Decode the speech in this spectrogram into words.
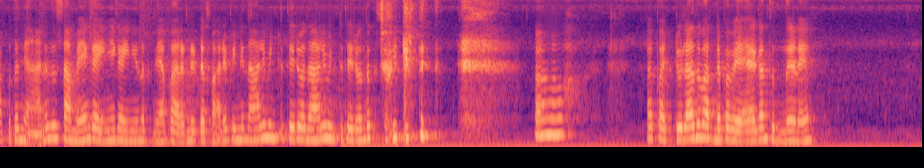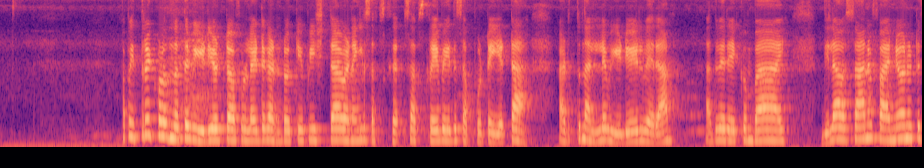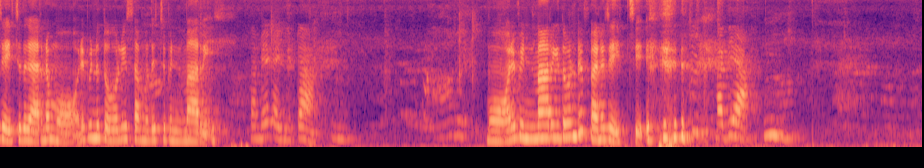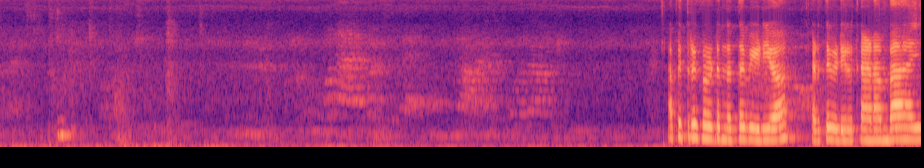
അപ്പോൾ ഞാനത് സമയം കഴിഞ്ഞ് കഴിഞ്ഞ് എന്നൊക്കെ ഞാൻ പറഞ്ഞിട്ട് ഫാന് പിന്നെ നാല് മിനിറ്റ് തരുമോ നാല് മിനിറ്റ് തരുമോ എന്നൊക്കെ ചോദിക്കട്ടെ അത് പറ്റൂല എന്ന് പറഞ്ഞപ്പോൾ വേഗം തിന്നണേ. അപ്പോൾ ഇത്രയൊക്കെയുള്ള ഇന്നത്തെ വീഡിയോ കേട്ടോ ഫുള്ളായിട്ട് കണ്ടു നോക്കിയപ്പോൾ ഇഷ്ടമാണെങ്കിൽ സബ്സ്ക്രൈ സബ്സ്ക്രൈബ് ചെയ്ത് സപ്പോർട്ട് ചെയ്യട്ടാ. അടുത്ത നല്ല വീഡിയോയിൽ വരാം. അതുവരേക്കും ബായ് ഇതിൽ അവസാനം ഫനോനിട്ട് ജയിച്ചത്. കാരണം മോന് പിന്നെ തോൽവി സമ്മതിച്ച് പിന്മാറി. സമയം കഴിഞ്ഞിട്ടാ? മോന് പിന്മാറിയതുകൊണ്ട് ഫനു ജയിച്ച്. മതിയാ? അപ്പോൾ ഇത്രയൊക്കെ ഇന്നത്തെ വീഡിയോ അടുത്ത വീഡിയോയിൽ കാണാം. ബായ്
